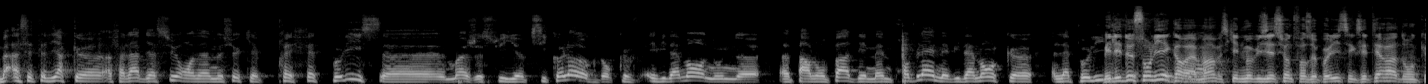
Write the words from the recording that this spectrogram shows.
Bah, C'est-à-dire que, enfin là, bien sûr, on a un monsieur qui est préfet de police. moi, je suis psychologue, donc évidemment, nous ne parlons pas des mêmes problèmes. Évidemment que la police. Mais les deux sont liés quand même, hein, parce qu'il y a une mobilisation de forces de police, etc. Donc.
